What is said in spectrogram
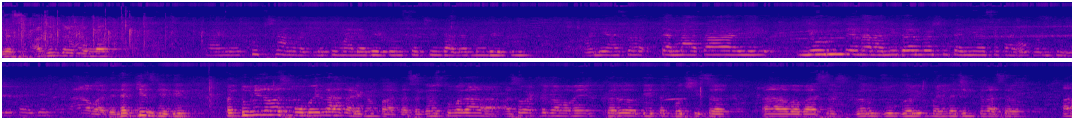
येस अजून काय नाही खूप छान वाटलं तुम्हाला भेटून सचिन दादांना भेटून. आणि असं त्यांना आता हे निवडून देणार आणि दरवर्षी त्यांनी असं कार्यक्रम ठेवले पाहिजे. हा नक्कीच घेतील. पण तुम्ही जेव्हा मोबाईलला हा कार्यक्रम पाहत असाल तेव्हा तुम्हाला असं वाटलं का बाबा खरं देतात बक्षीचं का बाबा असं गरजू गरीब महिला जिंकतात असं? हा?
